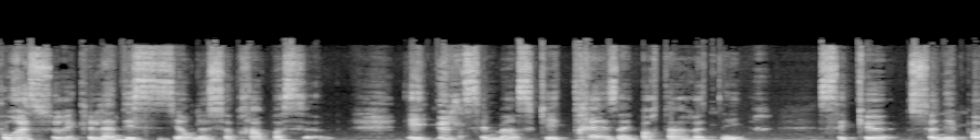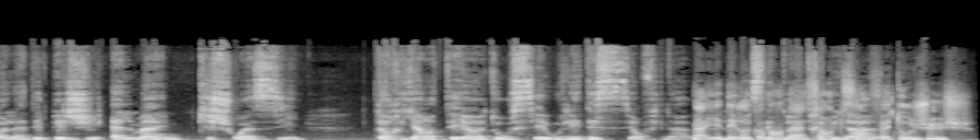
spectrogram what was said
pour assurer que la décision ne se prend pas seule. Et ultimement, ce qui est très important à retenir, c'est que ce n'est pas la DPJ elle-même qui choisit d'orienter un dossier ou les décisions finales. Ben, il y a des recommandations qui sont faites au juge.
